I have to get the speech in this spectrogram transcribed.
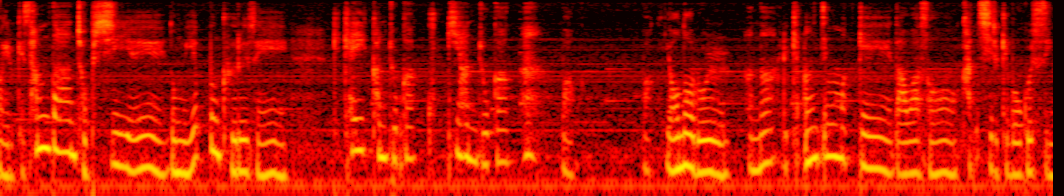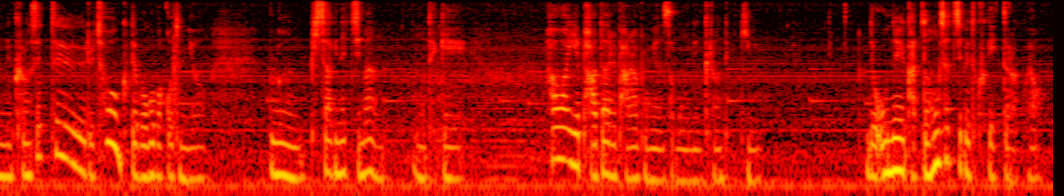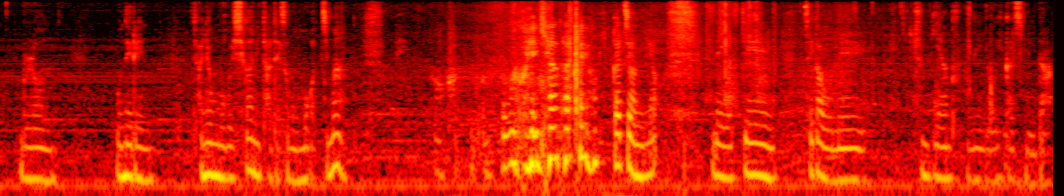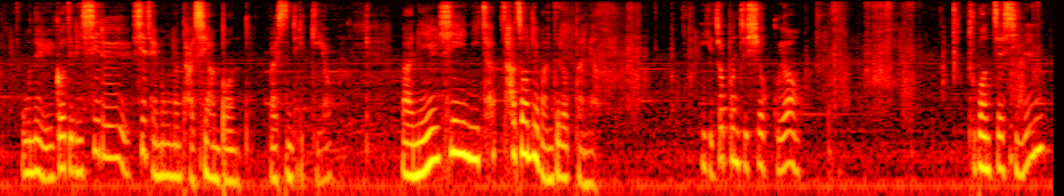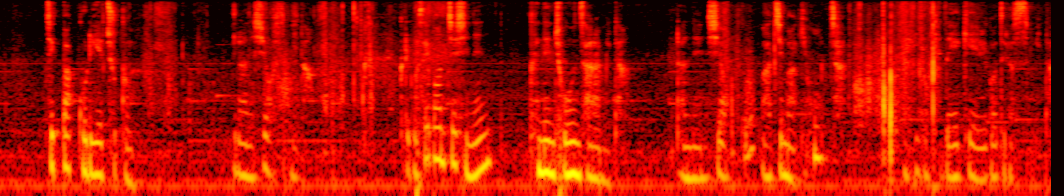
막 이렇게 3단 접시에 너무 예쁜 그릇에 케이크 한 조각, 쿠키 한 조각, 막, 막 연어 롤 하나 이렇게 앙증맞게 나와서 같이 이렇게 먹을 수 있는 그런 세트를 처음 그때 먹어봤거든요. 물론 비싸긴 했지만 어, 되게 하와이의 바다를 바라보면서 먹는 그런 느낌. 근데 오늘 갔던 홍차집에도 그게 있더라고요. 물론 오늘은 저녁 먹을 시간이 다 돼서 못 먹었지만 네. 아, 거 얘기하다가 여기까지 왔네요. 네, 여튼 제가 오늘 준비한 부분은 여기까지입니다. 오늘 읽어드린 시를 시 제목만 다시 한번 말씀드릴게요. 만일 시인이 차- 사전을 만들었다면 이게 첫 번째 시였고요. 두 번째 시는 직박구리의 죽음이라는 시였습니다. 그리고 세 번째 시는 그는 좋은 사람이다 라는 시였고 마지막이 홍차 네, 이렇게 네개 읽어드렸습니다.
